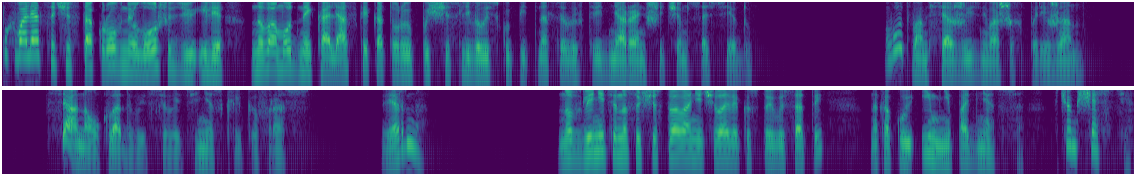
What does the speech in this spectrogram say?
похваляться чистокровной лошадью или новомодной коляской, которую посчастливилось купить на целых три дня раньше, чем соседу. Вот вам вся жизнь ваших парижан. Вся она укладывается в эти несколько фраз. Верно? Но взгляните на существование человека с той высоты, на какую им не подняться. В чем счастье?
